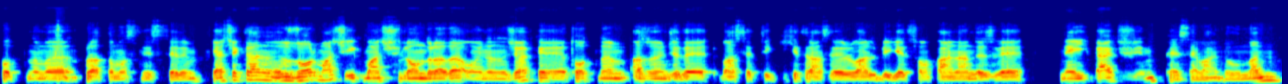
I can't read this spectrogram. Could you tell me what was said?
Tottenham'ı fırlatlamasını isterim. Gerçekten zor maç. İlk maç Londra'da oynanacak. E, Tottenham az önce de bahsettik. iki transferi var. Bir Getson Fernandez ve Ney Eindhoven'dan.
